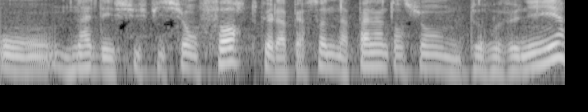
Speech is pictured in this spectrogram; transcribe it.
on a des suspicions fortes que la personne n'a pas l'intention de revenir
